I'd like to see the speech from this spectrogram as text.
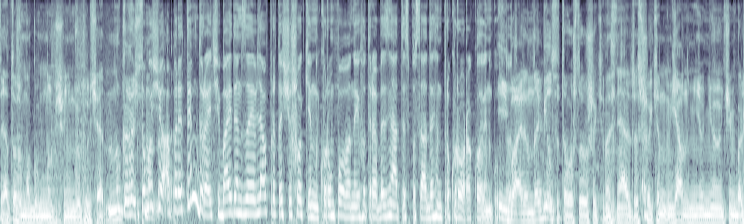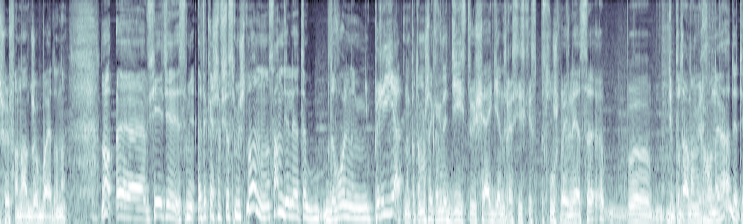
я тоже могу много чего не выключать. Ну, короче, Тому сма- що, а перед тим, до речі, Байден заявляв про те, що Шокін корумпований, його треба зняти з посади генпрокурора, коли він був И тут. Байден добился того, что Шокина сняли. То есть Шокин явно не, не очень большой фанат Джо Байдена. Ну, э, все эти... Это, конечно, все смешно, но на самом деле это довольно неприятно, потому что когда действующий агент российской спецслужбы является э, э, депутатом Верховной Рады, это,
